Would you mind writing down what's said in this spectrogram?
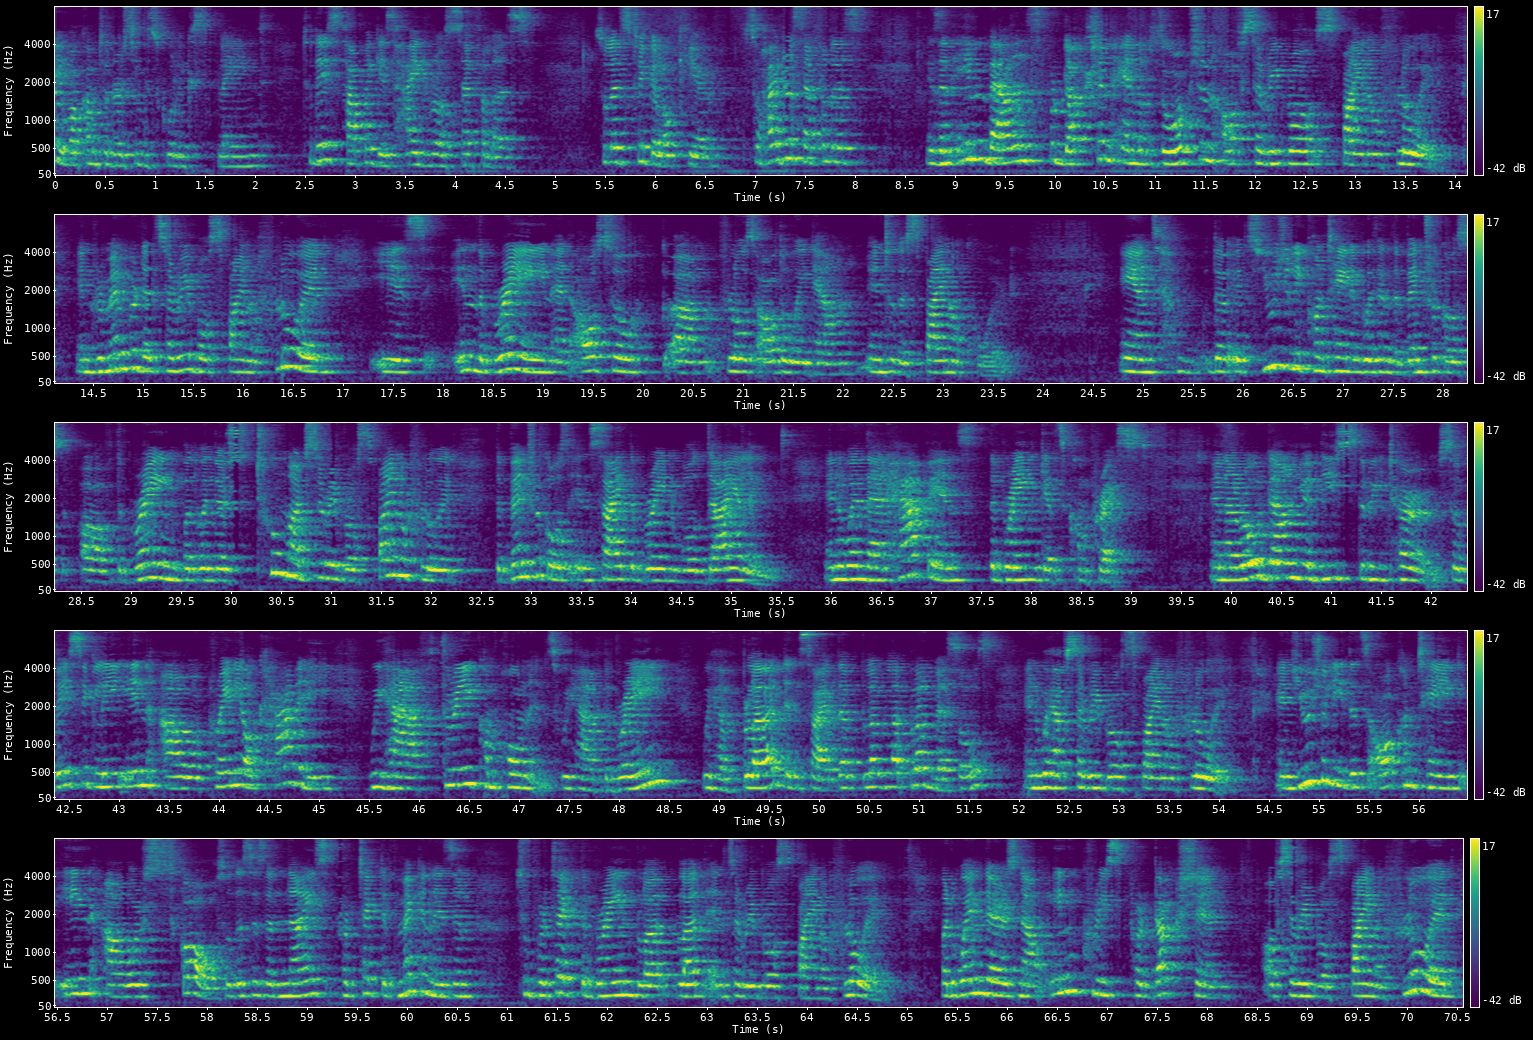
Hi, welcome to Nursing School Explained. Today's topic is hydrocephalus. So let's take a look here. So hydrocephalus is an imbalanced production and absorption of cerebral spinal fluid. And remember that cerebral spinal fluid is in the brain and also um, flows all the way down into the spinal cord and the, it's usually contained within the ventricles of the brain but when there's too much cerebral spinal fluid the ventricles inside the brain will dilate. And when that happens the brain gets compressed. And I wrote down here these three terms. So basically in our cranial cavity we have three components. We have the brain we have blood inside the blood, blood, blood vessels and we have cerebral spinal fluid and usually that's all contained in our skull. So this is a nice protective mechanism to protect the brain blood blood and cerebral spinal fluid. But when there's now increased production of cerebral spinal fluid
